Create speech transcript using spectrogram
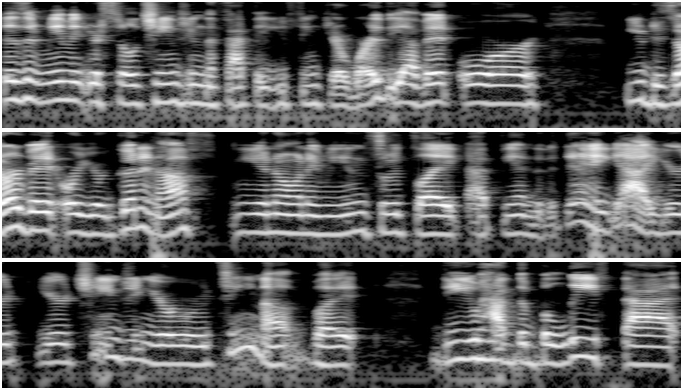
Doesn't mean that you're still changing the fact that you think you're worthy of it or you deserve it or you're good enough. You know what I mean? So it's like at the end of the day, yeah, you're you're changing your routine up, but Do you have the belief that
